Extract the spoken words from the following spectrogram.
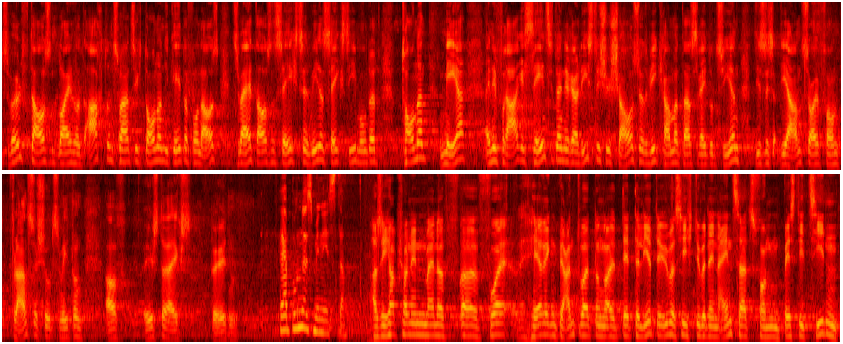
12.928 Tonnen. Ich gehe davon aus, 2016 wieder 600, 700 Tonnen mehr. Eine Frage, sehen Sie da eine realistische Chance oder wie kann man das reduzieren, dieses, die Anzahl von Pflanzenschutzmitteln auf Österreichs Böden? Herr Bundesminister. Also ich habe schon in meiner äh, vorherigen Beantwortung eine detaillierte Übersicht über den Einsatz von Pestiziden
